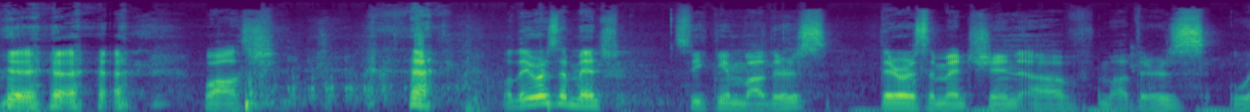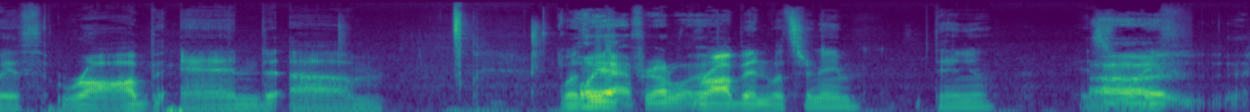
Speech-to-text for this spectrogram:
well, she, well, there was a mention. Speaking of mothers, there was a mention of mothers with Robb and um, what, oh yeah, I forgot about that. Robin. What's her name? Daniel. His Uh, wife.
